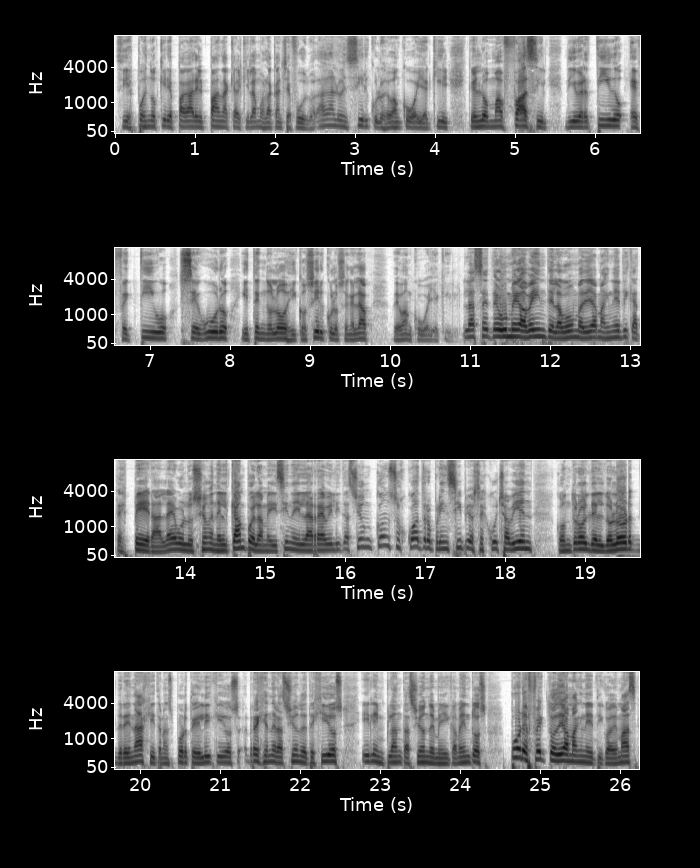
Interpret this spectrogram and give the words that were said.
si después no quiere pagar el pana que alquilamos la cancha de fútbol? Háganlo en círculos de Banco Guayaquil, que es lo más fácil, divertido, efectivo, seguro y tecnológico. Círculos en el app de Banco Guayaquil. La CTU Mega 20, la bomba de magnética, te espera. La evolución en el campo de la medicina y la rehabilitación con sus cuatro principios. Escucha bien: control del dolor, drenaje y transporte de líquidos, regeneración de tejidos y la implantación de medicamentos por efecto diamagnético. Además,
